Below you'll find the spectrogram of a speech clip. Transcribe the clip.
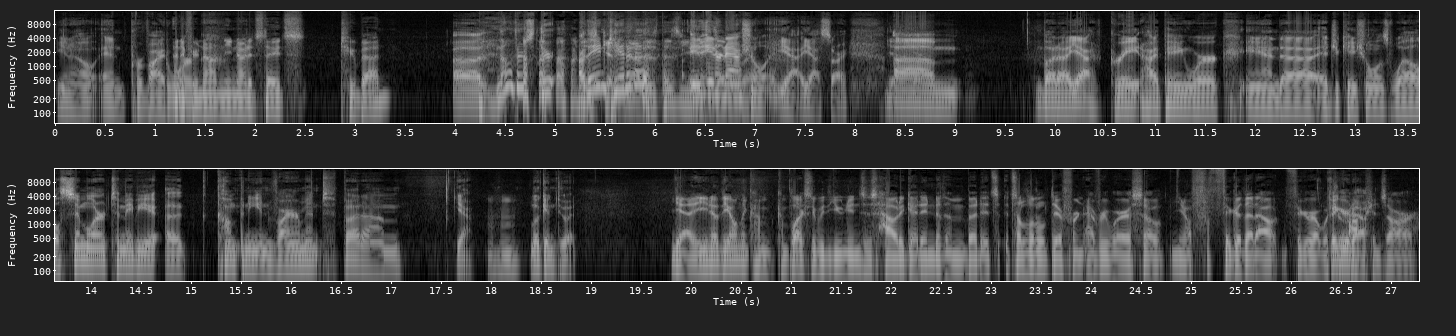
you know, and provide work. And if you're not in the United States, too bad. Uh, no, there's there. are they in kidding. No, Canada? there's- there's In- international. Yeah, yeah. Sorry. Yeah, yeah. um, but uh, yeah, great high paying work and uh, educational as well. Similar to maybe a, a company environment, but um, yeah, Mm-hmm. look into it. Yeah, you know the only com- complexity with unions is how to get into them, but it's it's a little different everywhere. So you know, f- figure that out. Figure out what Figure your it out. options are,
